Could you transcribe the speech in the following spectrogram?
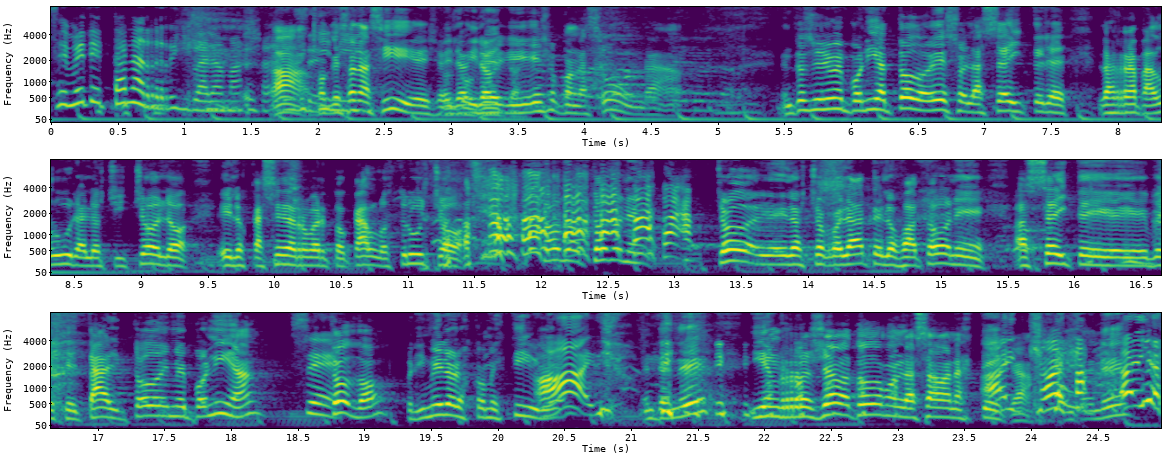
se mete tan arriba la malla? Ah, Sí. porque son así ellos, y, Son lo- y lo- coquetas. y ellos con la zunga. Entonces yo me ponía todo eso, el aceite, le- las rapaduras, los chicholos, eh, los casés de Roberto Carlos Trucho, todo, todo en el, todo, eh, los chocolates, los batones, aceite eh, vegetal, todo, y me ponía Sí. todo, primero los comestibles, Ay, Dios. ¿entendés? Y enrollaba todo con la sábana Ay, azteca, qué- ¿entendés? ay, la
